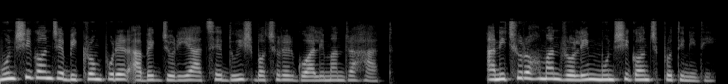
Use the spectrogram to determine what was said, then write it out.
মুন্সীগঞ্জে বিক্রমপুরের আবেগ জড়িয়ে আছে দুইশ বছরের গোয়ালিমান্দ্রা হাট। আনিছুর রহমান রলিম, মুন্সীগঞ্জ প্রতিনিধি।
